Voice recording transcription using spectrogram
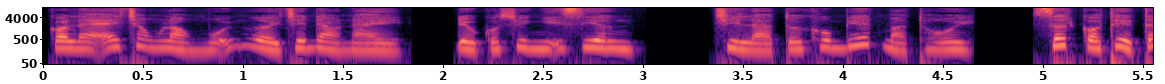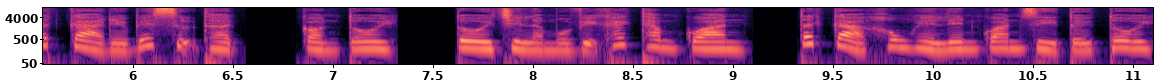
Có lẽ trong lòng mỗi người trên đảo này đều có suy nghĩ riêng, chỉ là tôi không biết mà thôi. Rất có thể tất cả đều biết sự thật. Còn tôi tôi chỉ là một vị khách tham quan, tất cả không hề liên quan gì tới tôi.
